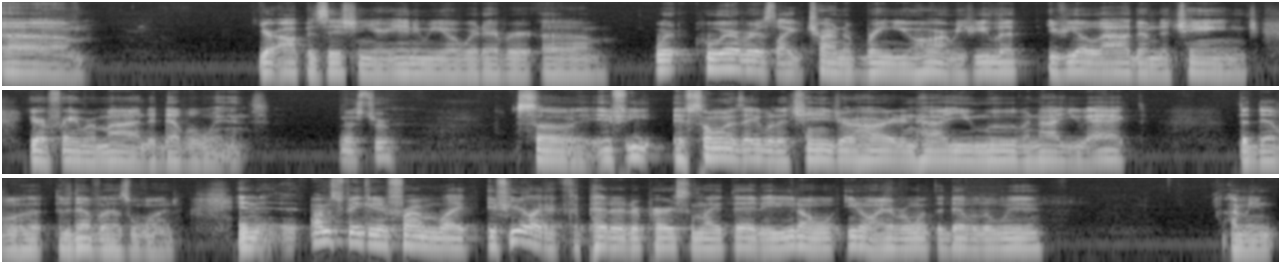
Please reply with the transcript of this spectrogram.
um, your opposition, your enemy, or whatever, um, wh- whoever is like trying to bring you harm, if you let, if you allow them to change your frame of mind, the devil wins. That's true. So if you, if someone's able to change your heart and how you move and how you act, the devil the devil has won. And uh, I'm speaking from like if you're like a competitor person like that, and you don't you don't ever want the devil to win. I mean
